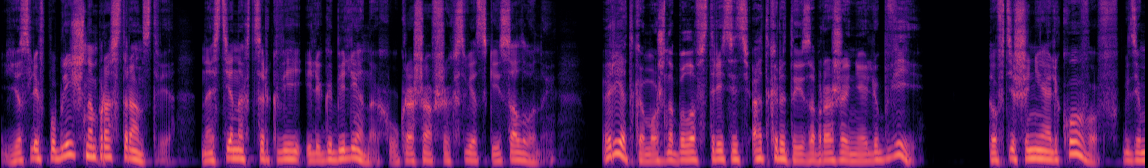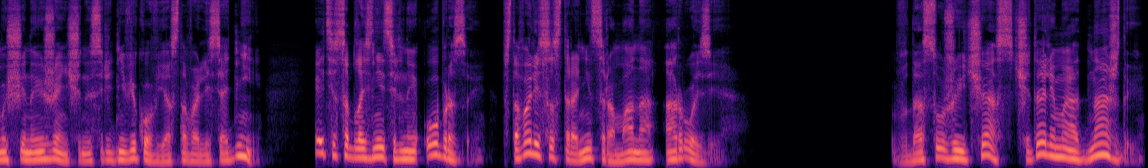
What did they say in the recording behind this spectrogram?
Если в публичном пространстве, на стенах церквей или гобеленах, украшавших светские салоны, редко можно было встретить открытые изображения любви, то в тишине альковов, где мужчины и женщины средневековья оставались одни, эти соблазнительные образы вставали со страниц романа о Розе. В досужий час читали мы однажды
